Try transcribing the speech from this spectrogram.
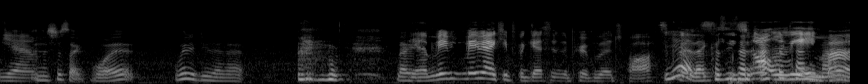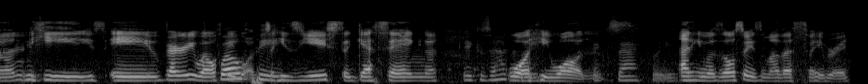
Yeah. and it's just like what where did you do that at like Yeah, maybe maybe I keep forgetting the privilege part. Yeah, like because he's an not only a man, man, he's- he's, a very wealthy, one. So he's used to getting exactly what he wants. exactly And he was also his mother's favorite,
